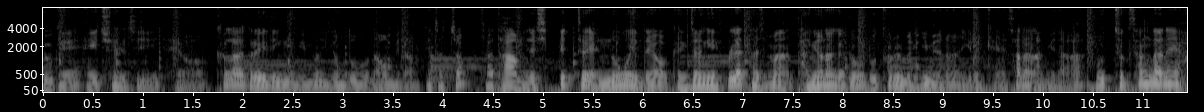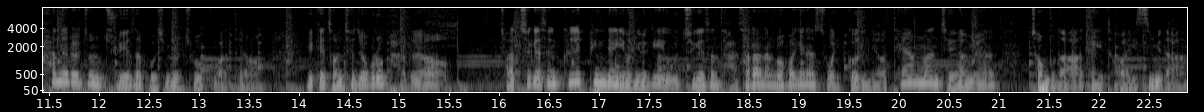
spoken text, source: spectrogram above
이게 HLG예요. 칼라 그레이딩 목이면 이 정도 나옵니다. 괜찮죠? 자, 다음 이제 10비트 N로그인데요. 굉장히 플랫하지만 당연하게도 루트를 매기면은 이렇게 살아납니다. 우측 상단에 하늘을 좀 주의해서 보시면 좋을 것 같아요. 이렇게 전체적으로 봐도요. 좌측에선 클리핑된 영역이 우측에선 다 살아난 걸 확인할 수가 있거든요. 태양만 제외하면 전부 다 데이터가 있습니다.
